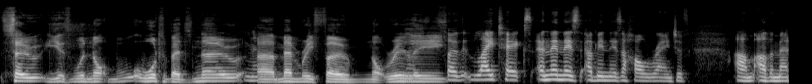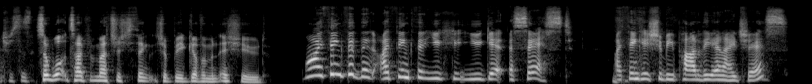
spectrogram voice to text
so yes, would not waterbeds no, Uh, memory foam not really. So that latex, and then there's, I mean, there's a whole range of um, other mattresses. So, what type of mattress do you think should be government issued? Well, I think that, that I think that you you get assessed. I think it should be part of the NHS,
